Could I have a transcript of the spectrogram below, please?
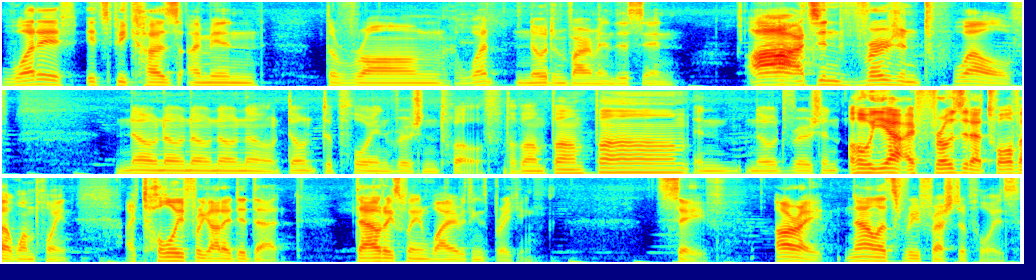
what if it's because I'm in the wrong what node environment is this in? Ah, it's in version 12. No, no, no, no, no. Don't deploy in version 12. Bum bum bum bum in node version. Oh yeah, I froze it at 12 at one point. I totally forgot I did that. That would explain why everything's breaking. Save. All right, now let's refresh deploys.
